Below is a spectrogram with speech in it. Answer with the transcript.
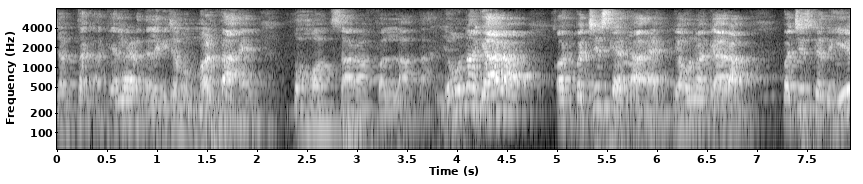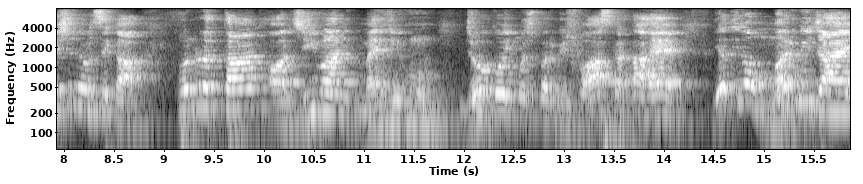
जब तक अकेला रहता है, लेकिन जब वो मरता है, बहुत सारा फल लाता है। यमुना ग्यारह और पच्चीस कहता है यमुना ग्यारह, पच्चीस कहते यीशु ने उनसे कहा, पुनरुत्थान और जीवन मैं ही हूँ। जो कोई मुझ पर विश्वास करता है, यदि वो मर भी जाए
